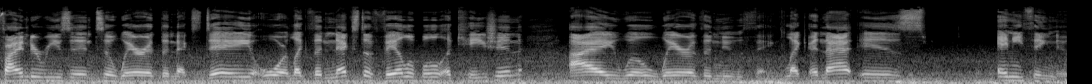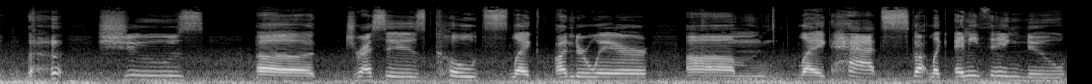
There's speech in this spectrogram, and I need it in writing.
find a reason to wear it the next day or like the next available occasion. I will wear the new thing. Like, and that is anything new shoes, uh, dresses, coats, like underwear, um, like hats, like anything new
